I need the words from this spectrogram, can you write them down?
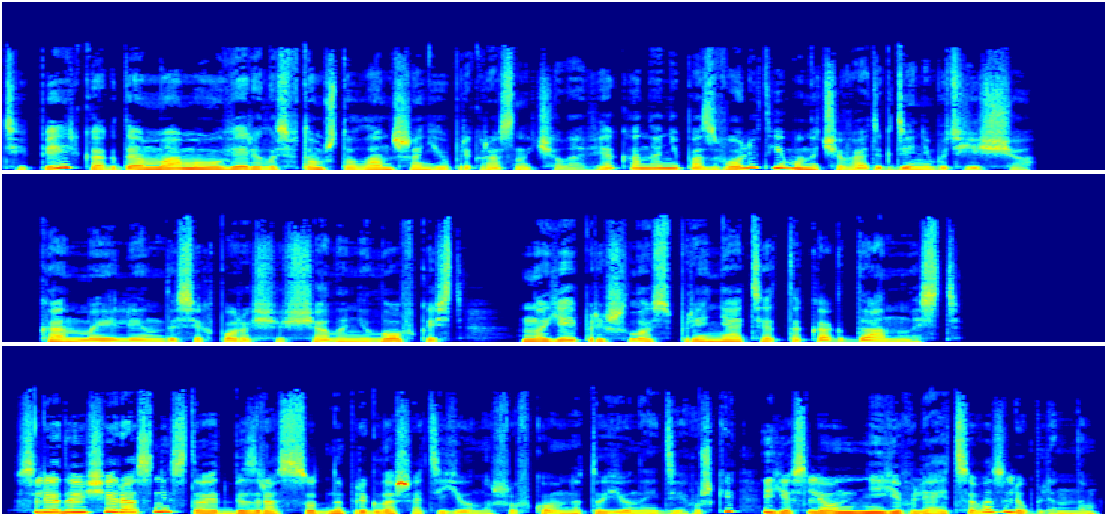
Теперь, когда мама уверилась в том, что Лан Шанью прекрасный человек, она не позволит ему ночевать где-нибудь еще. Кан Мэйлин до сих пор ощущала неловкость, но ей пришлось принять это как данность. В следующий раз не стоит безрассудно приглашать юношу в комнату юной девушки, если он не является возлюбленным,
